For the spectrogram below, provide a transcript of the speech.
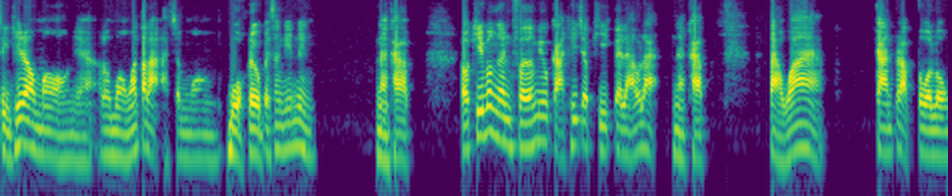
สิ่งที่เรามองเนี่ยเรามองว่าตลาดอาจจะมองบวกเร็วไปสักนิดนึงนะครับเราคิดว่าเงินเฟ้อมีโอกาสที่จะพีคไปแล้วแหละนะครับ แต่ว่าการปรับตัวลง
